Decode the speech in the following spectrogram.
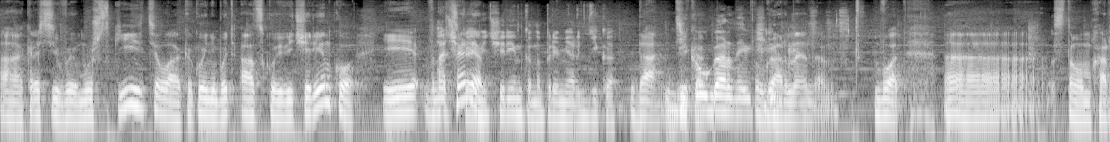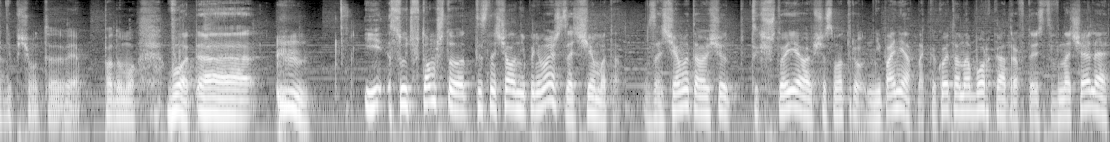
э, красивые мужские тела, какую-нибудь адскую вечеринку. И в начале... Адская вечеринка, например, дико. Да, Дико угарная вечеринка. Угарная, да. Вот. Э, С Томом Харди почему-то я подумал. Вот. И суть в том, что ты сначала не понимаешь, зачем это. Зачем это вообще? Что я вообще смотрю? Непонятно. Какой-то набор кадров. То есть вначале,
